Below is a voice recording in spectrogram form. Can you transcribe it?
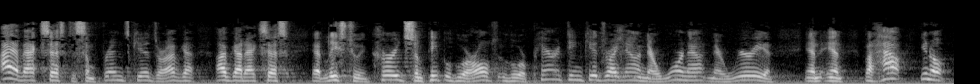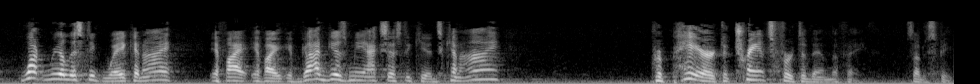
I have access to some friends' kids or I've got, I've got access at least to encourage some people who are also, who are parenting kids right now and they're worn out and they're weary and, and, and, but how, you know, what realistic way can I, if I, if I, if God gives me access to kids, can I prepare to transfer to them the faith, so to speak?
